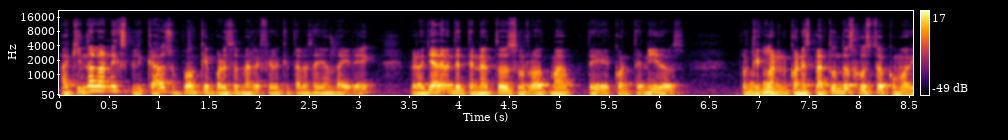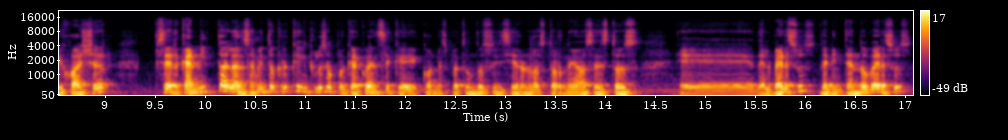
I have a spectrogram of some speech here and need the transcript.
aquí no lo han explicado, supongo que por eso me refiero que tal vez haya un direct, pero ya deben de tener todo su roadmap de contenidos. Porque con, con Splatoon 2, justo como dijo Asher, cercanito al lanzamiento, creo que incluso porque acuérdense que con Splatoon 2 hicieron los torneos estos eh, del Versus, de Nintendo Versus,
